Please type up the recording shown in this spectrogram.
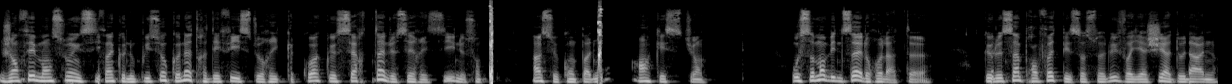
J'en fais mention ici afin que nous puissions connaître des faits historiques, quoique certains de ces récits ne sont pas à ce compagnon en question. Oussama bin Zayd relate que le saint prophète, puis voyageait à Dodan.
